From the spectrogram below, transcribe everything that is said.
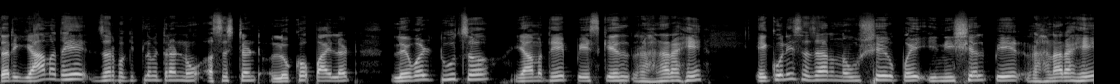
तर यामध्ये जर बघितलं मित्रांनो असिस्टंट लोको पायलट लेवल टूचं यामध्ये पे स्केल राहणार आहे. एकोणीस हजार नऊशे रुपये इनिशियल पे राहणार आहे.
